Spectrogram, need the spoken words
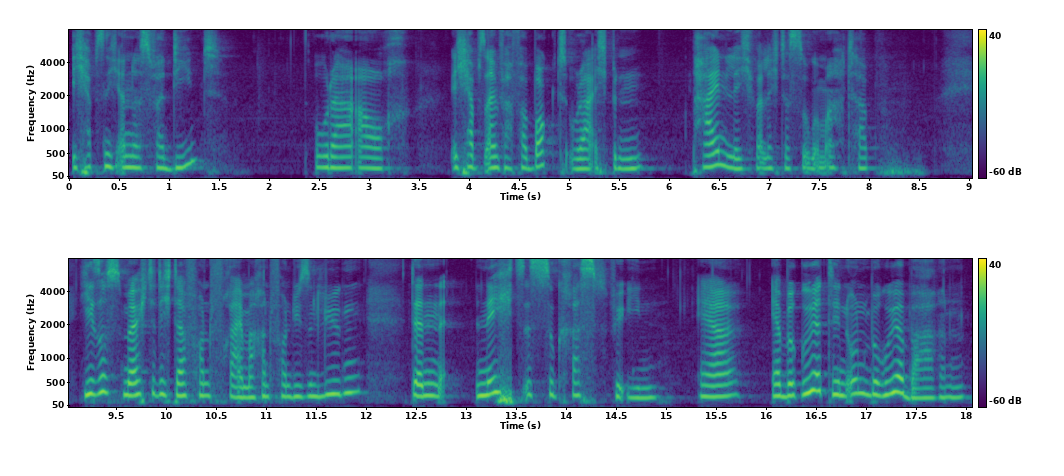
ich habe es nicht anders verdient. Oder auch, ich habe es einfach verbockt oder ich bin peinlich, weil ich das so gemacht habe. Jesus möchte dich davon freimachen, von diesen Lügen, denn nichts ist zu krass für ihn. Er, er berührt den Unberührbaren.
